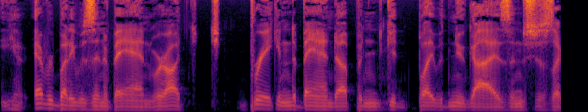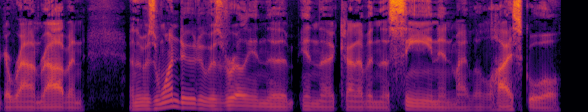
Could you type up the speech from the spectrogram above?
you know, everybody was in a band. We're all breaking the band up and could play with new guys, and it's just like a round robin. And there was one dude who was really in the in the kind of in the scene in my little high school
